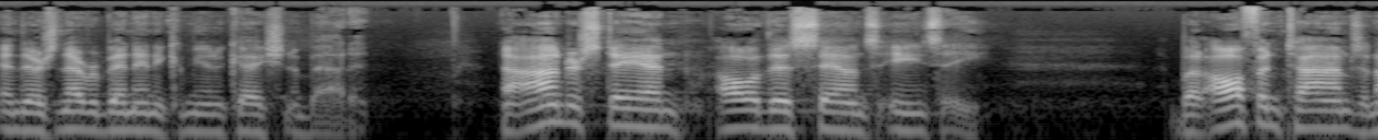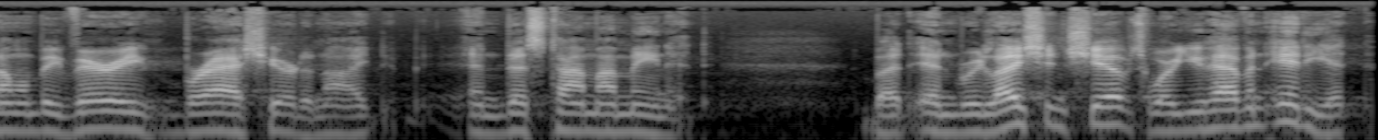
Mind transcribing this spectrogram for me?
and there's never been any communication about it. Now, I understand all of this sounds easy, but oftentimes, and I'm going to be very brash here tonight, and this time I mean it, but in relationships where you have an idiot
